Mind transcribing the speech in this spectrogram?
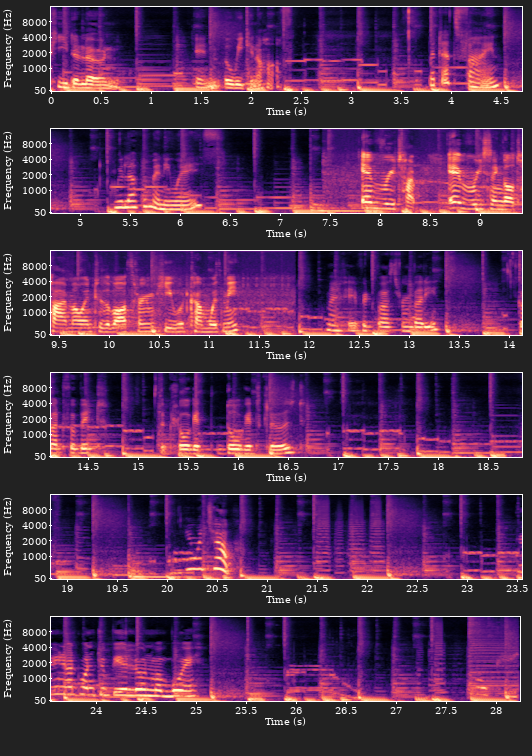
peed alone in a week and a half. But that's fine. We love him anyways. Every time, every single time I went to the bathroom, he would come with me. My favorite bathroom buddy. God forbid the claw get, door gets closed. Hey, what's up? Do you not want to be alone, my boy? Okay.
